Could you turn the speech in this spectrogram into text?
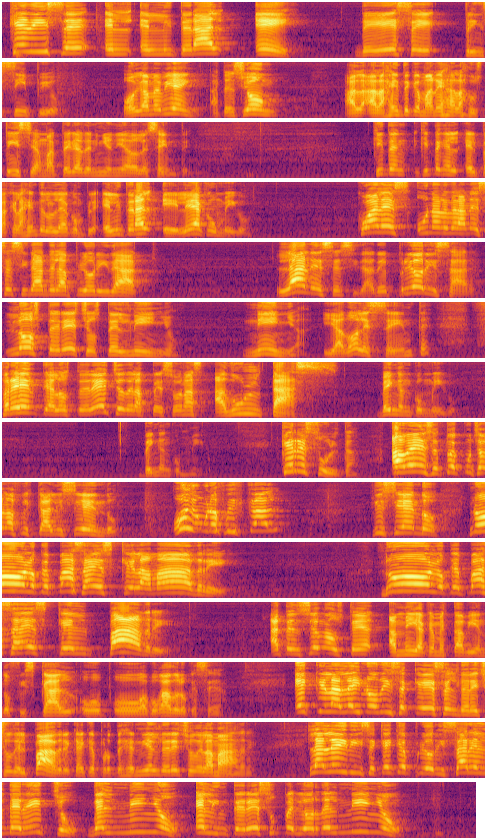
¿Qué dice el, el literal E de ese principio? Óigame bien, atención, a la, gente que maneja la justicia en materia de niños y adolescentes. Quiten, quiten el, para que la gente lo lea completo. El literal E, lea conmigo. ¿Cuál es una de las necesidades de la prioridad? La necesidad de priorizar los derechos del niño, niña y adolescente frente a los derechos de las personas adultas. Vengan conmigo. Vengan conmigo. ¿Qué resulta? A veces tú escuchas a una fiscal diciendo, oigan, una fiscal diciendo, no, lo que pasa es que la madre, no, lo que pasa es que el padre, atención a usted, amiga que me está viendo, fiscal o, o abogado, lo que sea, es que la ley no dice que es el derecho del padre que hay que proteger, ni el derecho de la madre. La ley dice que hay que priorizar el derecho del niño, el interés superior del niño.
